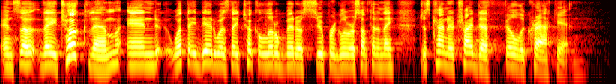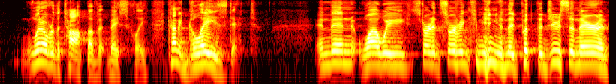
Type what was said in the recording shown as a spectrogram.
And so they took them, and what they did was they took a little bit of super glue or something, and they just kind of tried to fill the crack in. Went over the top of it, basically, kind of glazed it. And then while we started serving communion, they'd put the juice in there, and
